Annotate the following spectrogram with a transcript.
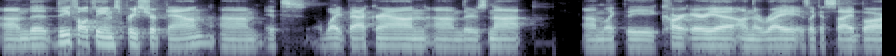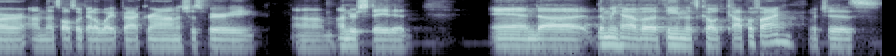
um, the default theme is pretty stripped down. Um, it's white background. Um, there's not um, like the cart area on the right is like a sidebar um, that's also got a white background. It's just very um, understated. And uh, then we have a theme that's called Copify, which is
